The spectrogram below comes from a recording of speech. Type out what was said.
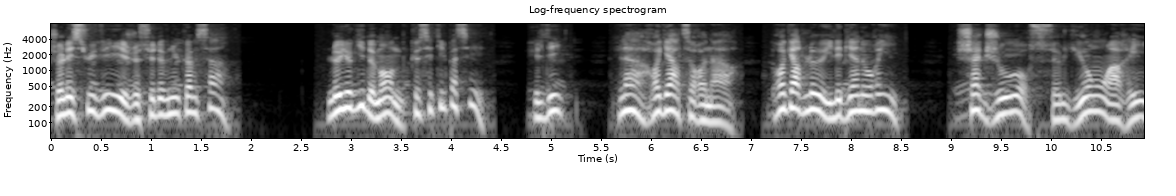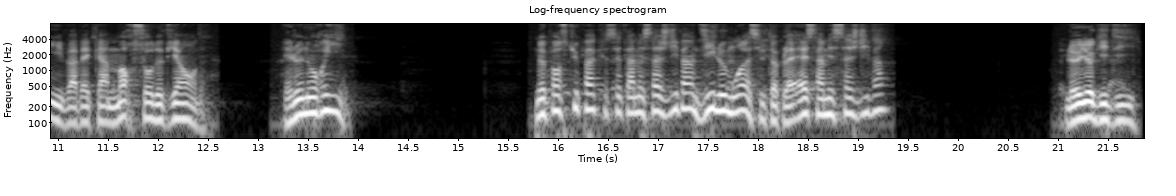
Je l'ai suivi et je suis devenu comme ça. » Le yogi demande, « Que s'est-il passé ?» Il dit, « Là, regarde ce renard, regarde-le, il est bien nourri. Chaque jour, ce lion arrive avec un morceau de viande et le nourrit. Ne penses-tu pas que c'est un message divin? Dis-le-moi, s'il te plaît, est-ce un message divin? Le yogi dit,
